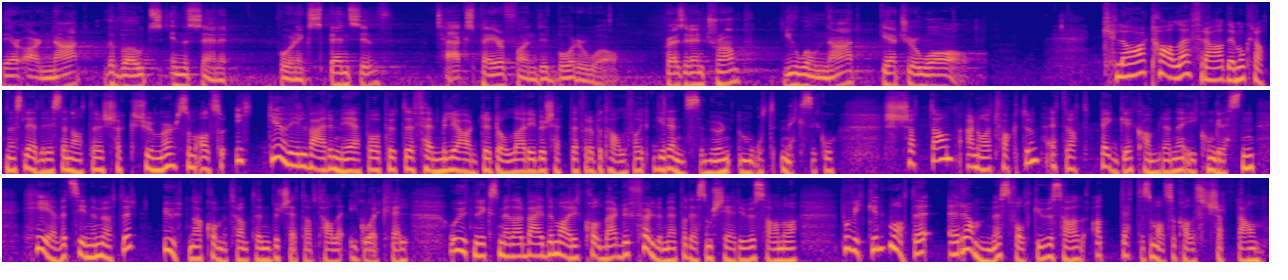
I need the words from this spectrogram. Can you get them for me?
There are not the votes in the Senate for an expensive, taxpayer funded border wall. President Trump, you will not get your wall. Klar tale fra demokratenes leder i Senatet, Chuck Schumer, som altså ikke vil være med på å putte fem milliarder dollar i budsjettet for å betale for grensemuren mot Mexico. Shutdown er nå et faktum, etter at begge kamrene i Kongressen hevet sine møter uten å ha kommet fram til en budsjettavtale i går kveld. Og utenriksmedarbeider Marit Kolberg, du følger med på det som skjer i USA nå. På hvilken måte rammes folk i USA av dette som altså kalles shutdown?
